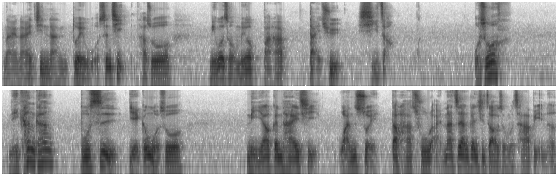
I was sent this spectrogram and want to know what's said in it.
奶奶竟然对我生气，她说：“你为什么没有把他带去洗澡？”我说：“你刚刚不是也跟我说，你要跟他一起玩水？”到他出来，那这样跟洗澡有什么差别呢？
